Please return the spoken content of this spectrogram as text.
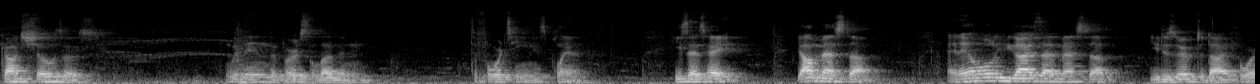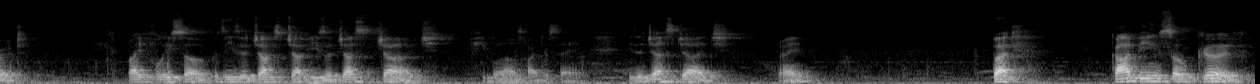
God shows us within the verse 11 to 14 his plan. He says, Hey, y'all messed up. And all of you guys that messed up, you deserve to die for it. Rightfully so, because he's a just ju- he's a just judge, if you will. That was hard to say. He's a just judge, right? But God being so good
